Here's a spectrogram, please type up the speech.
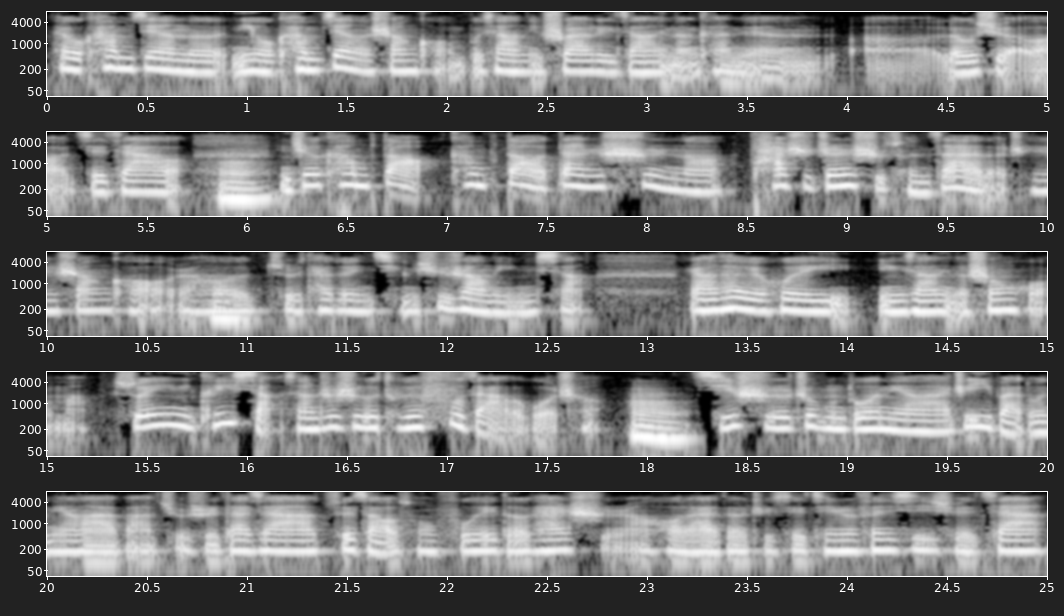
他有看不见的，你有看不见的伤口，不像你摔了一跤，你能看见呃流血了、结痂了，嗯，你这个看不到，看不到，但是呢，它是真实存在的这些伤口，然后就是它对你情绪上的影响。然后它也会影响你的生活嘛，所以你可以想象这是个特别复杂的过程。嗯，其实这么多年来，这一百多年来吧，就是大家最早从弗洛伊德开始，然后后来的这些精神分析学家，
